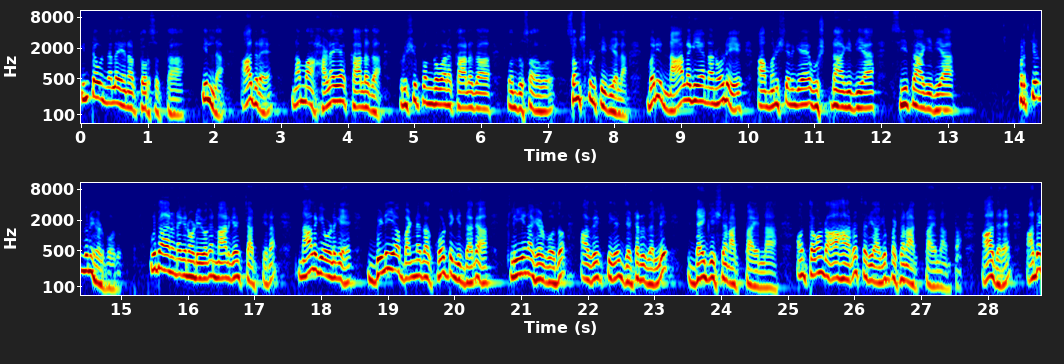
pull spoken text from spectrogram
ಇಂಥವನ್ನೆಲ್ಲ ಏನಾದ್ರು ತೋರಿಸುತ್ತಾ? ಇಲ್ಲ. ಆದರೆ ನಮ್ಮ ಹಳೆಯ ಕಾಲದ, ಋಷಿಪಂಗವರ ಕಾಲದ ಒಂದು ಸಂಸ್ಕೃತಿ ಇದೆಯಲ್ಲ, ಬರೀ ನಾಲಗೆಯನ್ನು ನೋಡಿ ಆ ಮನುಷ್ಯನಿಗೆ ಉಷ್ಣ ಆಗಿದೆಯಾ, ಶೀತ ಆಗಿದೆಯಾ, ಪ್ರತಿಯೊಂದನ್ನು ಹೇಳ್ಬೋದು. ಉದಾಹರಣೆಗೆ ನೋಡಿ, ಇವಾಗ ನಾಲ್ಗೆ ಚಾಟ್ತೀರ. ನಾಲ್ಗೆ ಒಳಗೆ ಬಿಳಿಯ ಬಣ್ಣದ ಕೋಟಿಂಗ್ ಇದ್ದಾಗ ಕ್ಲೀನಾಗಿ ಹೇಳ್ಬೋದು, ಆ ವ್ಯಕ್ತಿಗೆ ಜಠರದಲ್ಲಿ ಡೈಜೆಷನ್ ಆಗ್ತಾ ಇಲ್ಲ. ಅವ್ನು ತಗೊಂಡು ಆಹಾರ ಸರಿಯಾಗಿ ಪಚನ ಆಗ್ತಾ ಇಲ್ಲ ಅಂತ. ಆದರೆ ಅದೇ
